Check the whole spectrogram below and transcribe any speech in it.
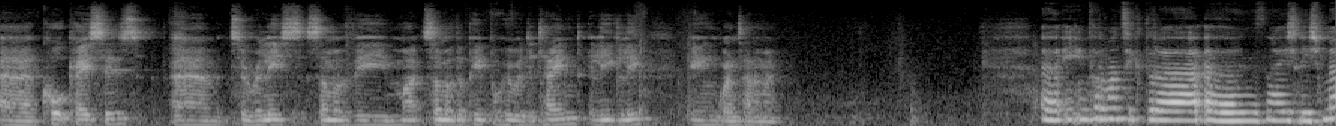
uh, court cases um, to release some of the some of the people who were detained illegally in Guantanamo. E, i Informacje, które e, znaleźliśmy,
